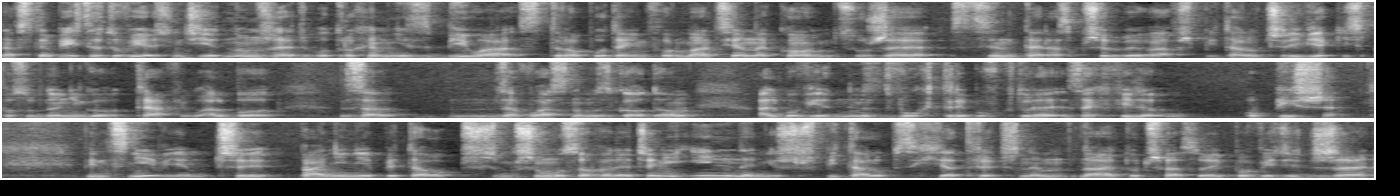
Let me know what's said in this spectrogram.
Na wstępie chcę tu wyjaśnić jedną rzecz, bo trochę mnie zbiła z tropu ta informacja na końcu, że syn teraz przebywa w szpitalu, czyli w jakiś sposób do niego trafił, albo za, za własną zgodą, albo w jednym z dwóch trybów, które za chwilę opiszę. Więc nie wiem, czy pani nie pyta o przy- przymusowe leczenie inne niż w szpitalu psychiatrycznym, no ale tu trzeba sobie powiedzieć, że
